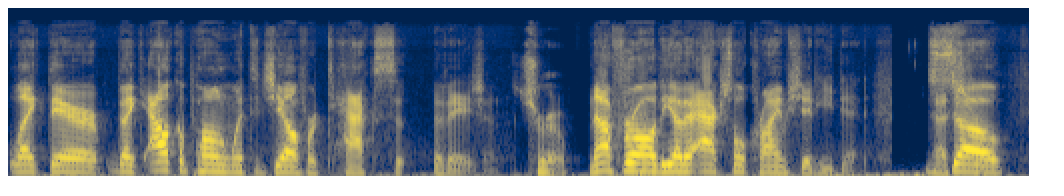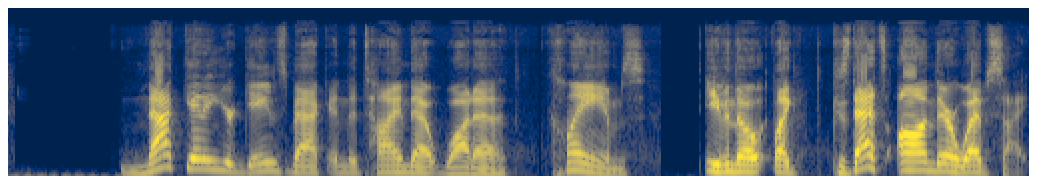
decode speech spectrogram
like their like Al Capone went to jail for tax evasion, True. not for Sure. all the other actual crime shit he did. That's so, not getting your games back in the time that Wata claims, even though like because that's on their website.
